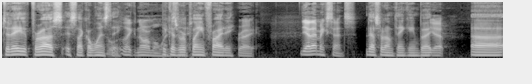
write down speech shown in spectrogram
today for us. It's like a Wednesday Like normal Wednesday. because we're playing Friday. Right. Yeah, that makes sense. That's what I'm thinking. But yep. uh,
